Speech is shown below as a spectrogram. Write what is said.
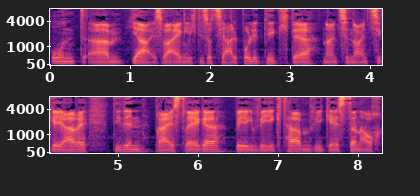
und ähm, ja, es war eigentlich die Sozialpolitik der 1990er Jahre, die den Preisträger bewegt haben, wie gestern auch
